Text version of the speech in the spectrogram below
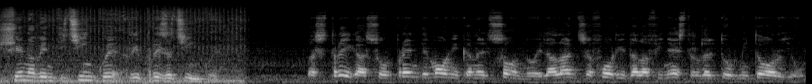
scena 25, ripresa 5. La strega sorprende Monica nel sonno e la lancia fuori dalla finestra del dormitorio.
